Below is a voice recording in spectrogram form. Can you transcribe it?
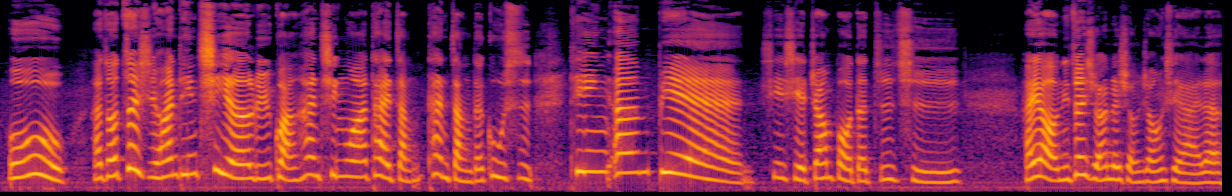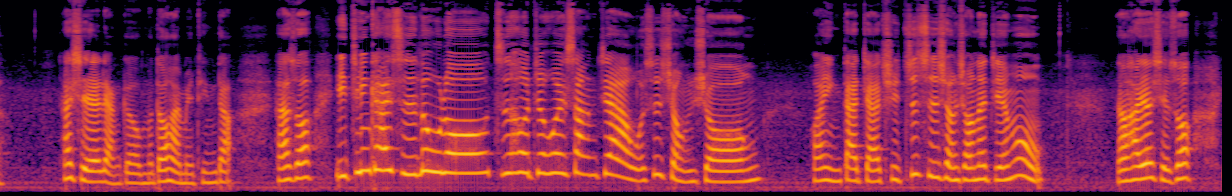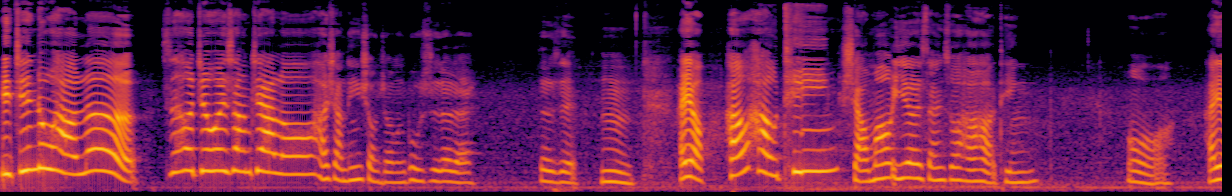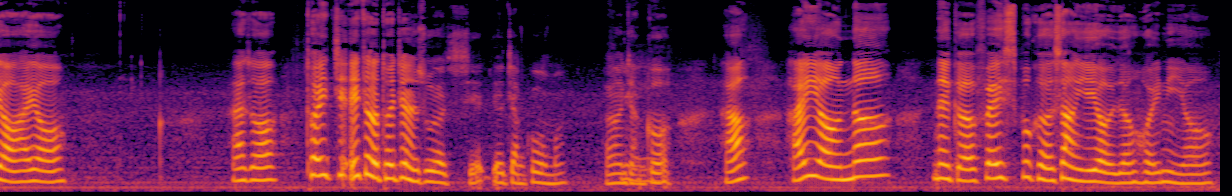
哦，他说最喜欢听企鹅旅馆和青蛙探长探长的故事，听 N 遍。谢谢 Jumbo 的支持。还有，你最喜欢的熊熊写来了。他写了两个，我们都还没听到。他说已经开始录喽，之后就会上架。我是熊熊，欢迎大家去支持熊熊的节目。然后他又写说已经录好了，之后就会上架喽。好想听熊熊的故事，对不对？是不是？嗯。还有好好听，小猫一二三说好好听。哦，还有还有，他说推荐，诶，这个推荐的书有写有讲过吗？好像讲过，好，还有呢，那个 Facebook 上也有人回你哦，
